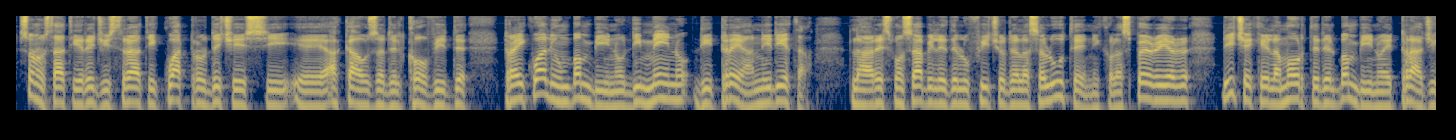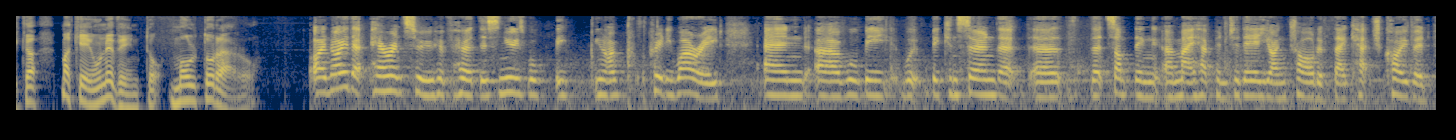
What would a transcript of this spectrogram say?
sono stati registrati quattro decessi eh, a causa del Covid, tra i quali un bambino di meno di tre anni di età. La responsabile dell'ufficio della salute, Nicola Spurrier, dice che la morte del bambino è tragica, ma che è un evento molto raro. I know that parents who have heard this news will be, you know, pretty worried and uh, will be will be concerned that uh, that something uh, may happen to their young child if they catch COVID.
